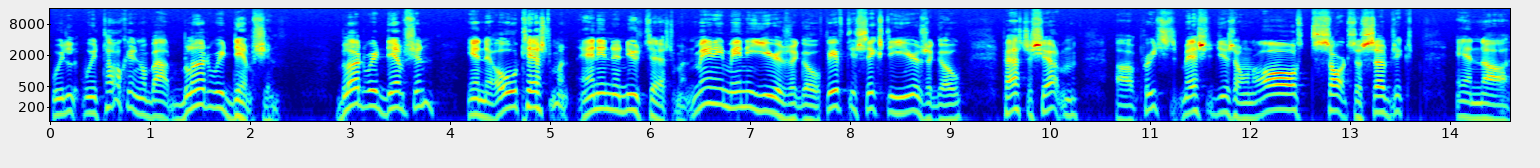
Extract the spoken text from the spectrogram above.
We, we're talking about blood redemption. Blood redemption in the Old Testament and in the New Testament. Many, many years ago, 50, 60 years ago, Pastor Shelton uh, preached messages on all sorts of subjects, and uh,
